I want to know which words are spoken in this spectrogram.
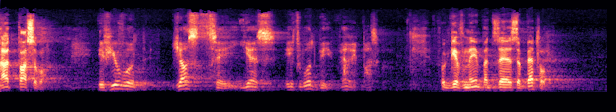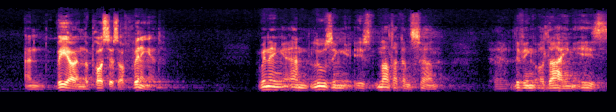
Not possible. If you would just say yes, it would be very possible. Forgive me, but there's a battle. And we are in the process of winning it. Winning and losing is not a concern. Uh, living or dying is.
